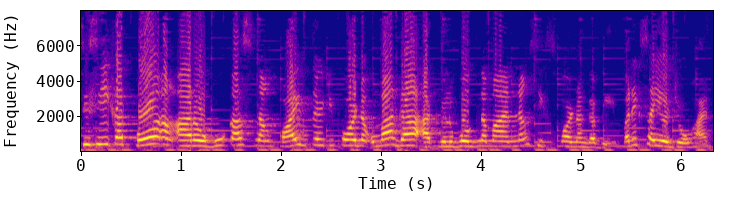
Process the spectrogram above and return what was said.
Sisikat po ang araw bukas ng 5.34 ng umaga at lulubog naman ng 6.4 ng gabi. Balik sa iyo, Johan.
